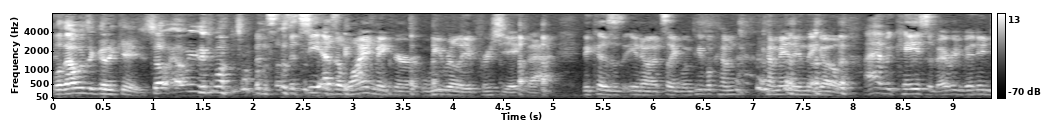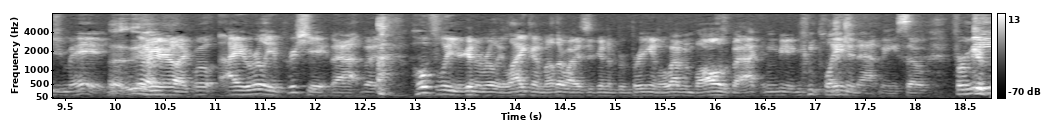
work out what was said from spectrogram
Well, that was a good occasion. So I mean, it's one, it's one But, those but see, as a winemaker, we really appreciate that because you know it's like when people come come in and they go, "I have a case of every vintage you made." Uh, You yeah. know, you're like, "Well, I really appreciate that, but hopefully you're going to really like them. Otherwise, you're going to be bringing 11 balls back and be complaining at me." So for me,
